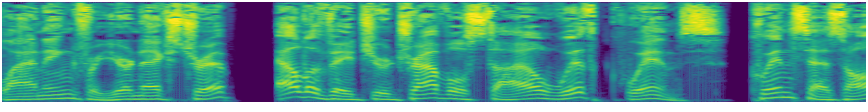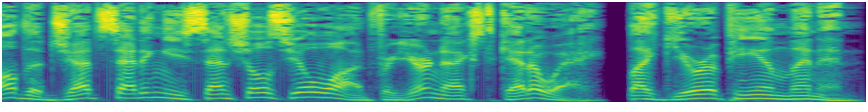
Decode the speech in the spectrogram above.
Planning for your next trip? Elevate your travel style with Quince. Quince has all the jet setting essentials you'll want for your next getaway, like European linen,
